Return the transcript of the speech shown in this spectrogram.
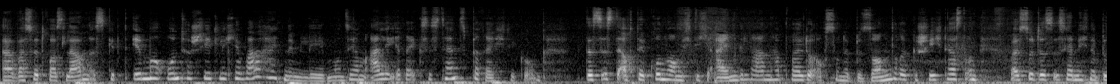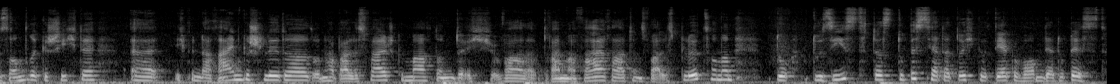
äh, was wir daraus lernen, es gibt immer unterschiedliche Wahrheiten im Leben und sie haben alle ihre Existenzberechtigung das ist auch der Grund, warum ich dich eingeladen habe, weil du auch so eine besondere Geschichte hast. Und weißt du, das ist ja nicht eine besondere Geschichte. Äh, ich bin da reingeschlittert und habe alles falsch gemacht und ich war dreimal verheiratet und es war alles blöd, sondern du, du siehst, dass du bist ja dadurch der geworden, der du bist.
